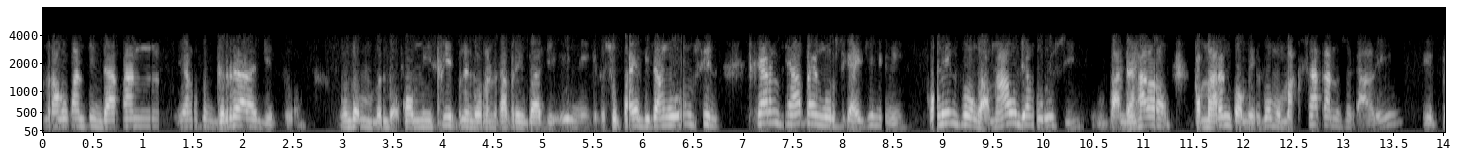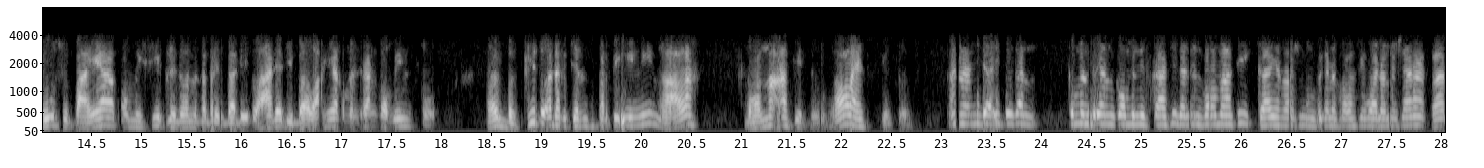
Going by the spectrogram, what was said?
melakukan tindakan yang segera gitu untuk membentuk komisi pelindungan data pribadi ini gitu supaya bisa ngurusin. Sekarang siapa yang ngurusin kayak gini nih? Kominfo nggak mau dia ngurusi. Padahal kemarin Kominfo memaksakan sekali itu supaya Komisi Pelindungan Data Pribadi itu ada di bawahnya Kementerian Kominfo. Tapi begitu ada kejadian seperti ini malah mohon maaf itu ngoles gitu. Anda itu kan Kementerian Komunikasi dan Informatika yang harus memberikan informasi kepada masyarakat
